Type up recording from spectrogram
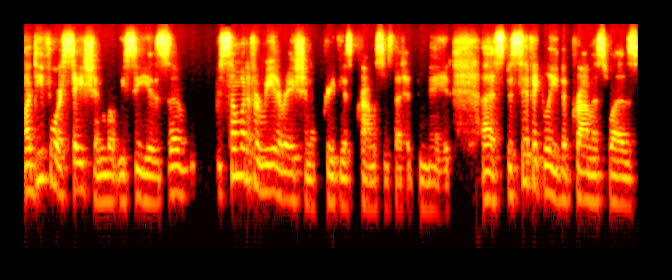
on deforestation, what we see is uh, somewhat of a reiteration of previous promises that had been made. Uh, specifically, the promise was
